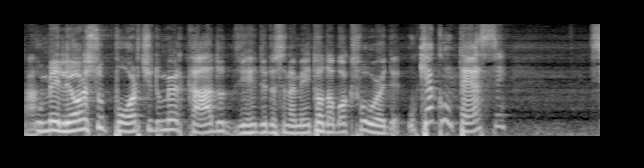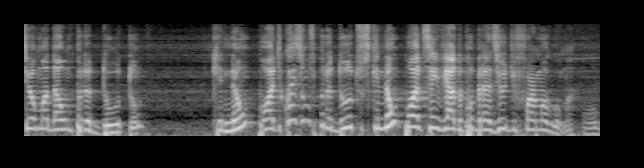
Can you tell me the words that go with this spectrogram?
Tá? o melhor suporte do mercado de redirecionamento é o da Box Forwarder. O que acontece se eu mandar um produto que não pode. Quais são os produtos que não pode ser enviado para o Brasil de forma alguma? O,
